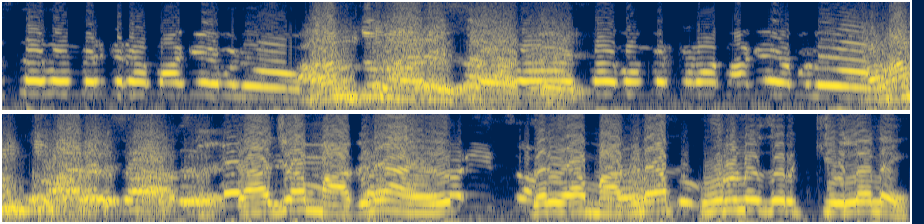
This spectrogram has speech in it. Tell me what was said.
साहेब आंबेडकर आप आगे बढ़ो हम तुम्हारे साथ हैं. साहेब आंबेडकर आप आगे बढ़ो हम तुम्हारे साथ हैं. या ज्या मागण्या आहेत जर या मागण्या पूर्ण जर केलं नाही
